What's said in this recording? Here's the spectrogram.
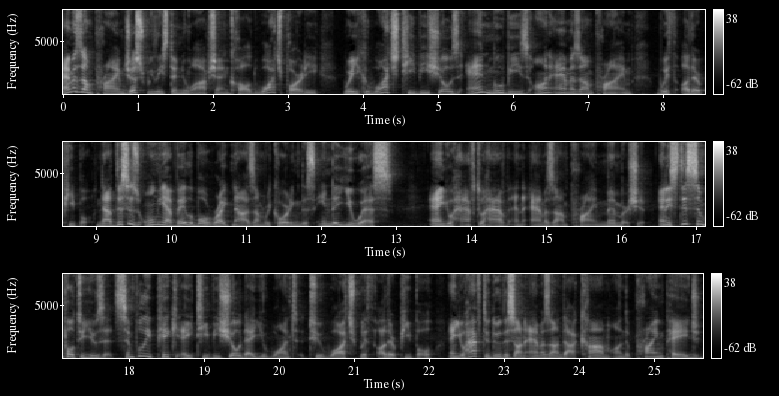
Amazon Prime just released a new option called Watch Party where you could watch TV shows and movies on Amazon Prime with other people. Now, this is only available right now as I'm recording this in the US and you have to have an Amazon Prime membership. And it's this simple to use it. Simply pick a TV show that you want to watch with other people, and you have to do this on Amazon.com on the Prime page.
